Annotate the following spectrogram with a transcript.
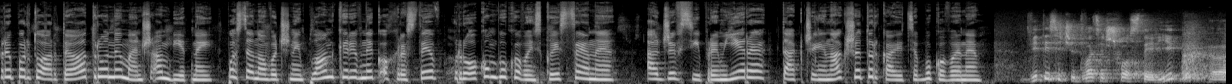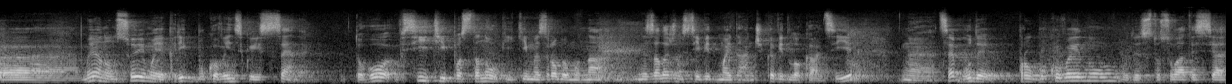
репертуар театру не менш амбітний. Постановочний план керівник охрестив роком буковинської сцени, адже всі прем'єри так чи інакше торкаються Буковини. 2026 рік е, ми анонсуємо як рік буковинської сцени. Того всі ті постановки, які ми зробимо на незалежності від майданчика, від локації, е, це буде про Буковину, буде стосуватися.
